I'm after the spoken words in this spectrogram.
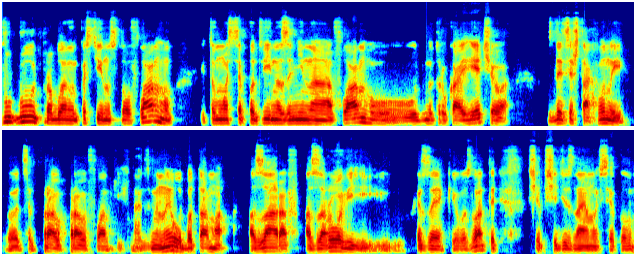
були проблеми постійно з того флангу, і тому ось ця подвійна заміна флангу у Дмитрука і Гечева. Здається ж так, вони це правий правий фланг їх змінили, бо там Азаров, Азарові, хз, як його звати, ще ще дізнаємося, коли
